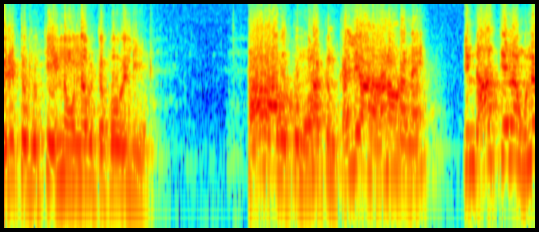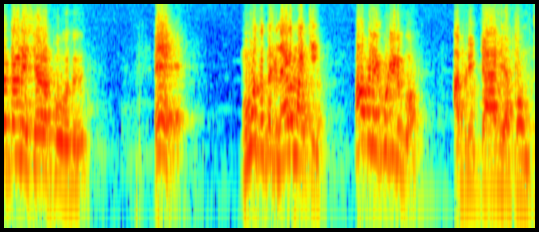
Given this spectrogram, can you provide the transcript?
திருட்டு புத்தி இன்னும் உன்னை விட்டு போகலையே தாராவுக்கும் உனக்கும் கல்யாணம் ஆன உடனே இந்த ஆஸ்தியெல்லாம் உன்னத்தானே சேரப் போகுது முகூர்த்தத்துக்கு நேரமாச்சு. அப்படியே கூட்டிட்டு போ. அப்படி ஜாலியா போங்க.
